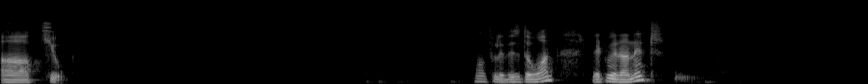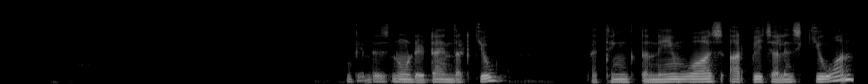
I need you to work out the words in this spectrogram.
uh, queue. Hopefully this is the one. Let me run it. Okay, there's no data in that queue. I think the name was RPA challenge Q1.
